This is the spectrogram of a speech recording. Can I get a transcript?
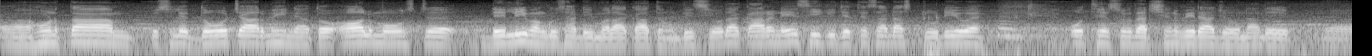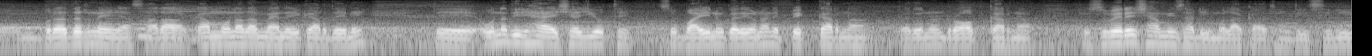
ਹੁਣ ਤਾਂ ਪਿਛਲੇ 2-4 ਮਹੀਨਿਆਂ ਤੋਂ ਆਲਮੋਸਟ ਡੇਲੀ ਵਾਂਗੂ ਸਾਡੀ ਮੁਲਾਕਾਤ ਹੁੰਦੀ ਸੀ। ਉਹਦਾ ਕਾਰਨ ਇਹ ਸੀ ਕਿ ਜਿੱਥੇ ਸਾਡਾ ਸਟੂਡੀਓ ਹੈ ਉੱਥੇ ਸੁਖਦਰਸ਼ਨ ਵੀਰਾ ਜੋ ਉਹਨਾਂ ਦੇ ਬ੍ਰਦਰ ਨੇ ਜਾਂ ਸਾਰਾ ਕੰਮ ਉਹਨਾਂ ਦਾ ਮੈਨੇਜ ਕਰਦੇ ਨੇ। ਤੇ ਉਹਨਾਂ ਦੀ ਰਿਹਾਇਸ਼ ਹੈ ਜੀ ਉੱਥੇ। ਸੋ ਬਾਈ ਨੂੰ ਕਦੇ ਉਹਨਾਂ ਨੇ ਪਿਕ ਕਰਨਾ ਕਦੇ ਉਹਨਾਂ ਨੂੰ ਡ੍ਰੌਪ ਕਰਨਾ। ਤੇ ਸਵੇਰੇ ਸ਼ਾਮੀ ਸਾਡੀ ਮੁਲਾਕਾਤ ਹੁੰਦੀ ਸੀਗੀ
